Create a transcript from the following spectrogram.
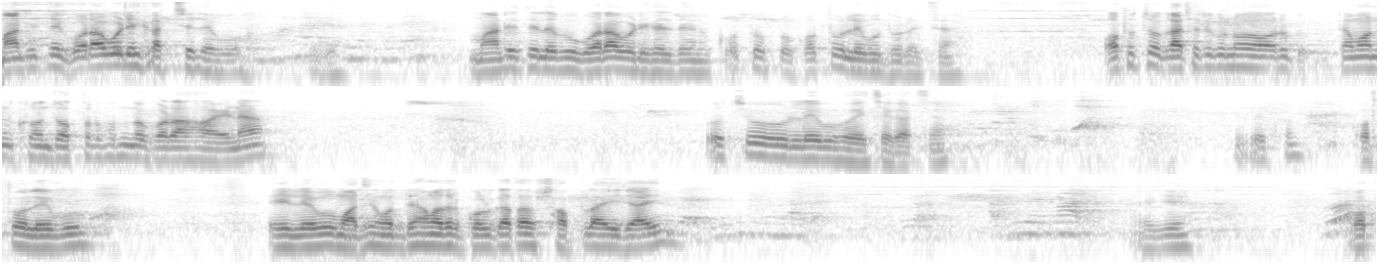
মাটিতে গড়াগড়ি খাচ্ছে লেবু। মাটিতে লেবু গড়াগড়ি খাচ্ছে দেখেন কত কত লেবু ধরেছে। অথচ গাছের কোনো তেমন কোনো যত্নপন্ন করা হয় না। প্রচুর লেবু হয়েছে গাছে। দেখুন কত লেবু। এই লেবু মাঝে মধ্যে আমাদের কলকাতাও সাপ্লাই যায়। এই যে কত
